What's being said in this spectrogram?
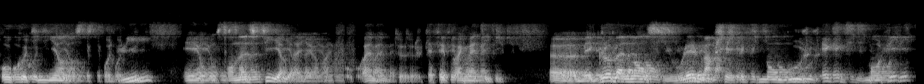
au quotidien dans ses produits, et on s'en inspire d'ailleurs. Hein, il faut quand même être tout à fait pragmatique. Euh, mais globalement, si vous voulez, le marché effectivement bouge excessivement vite.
